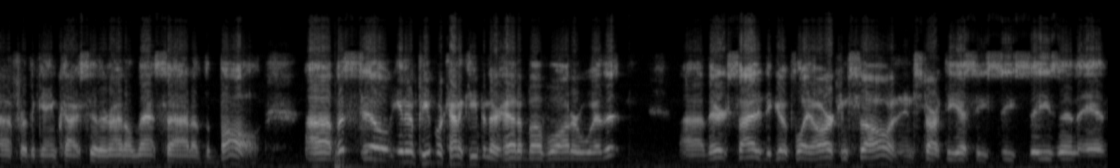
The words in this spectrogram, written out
uh, for the Gamecocks the other night on that side of the ball. Uh, but still, you know, people are kind of keeping their head above water with it. Uh, they're excited to go play Arkansas and, and start the SEC season. And,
